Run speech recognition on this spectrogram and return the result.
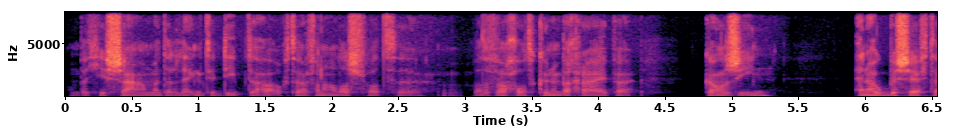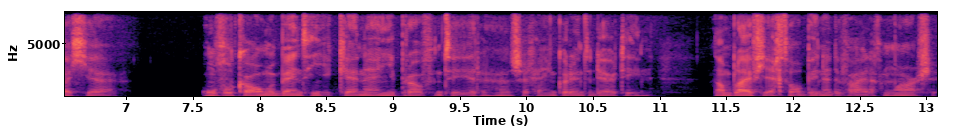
omdat je samen de lengte, diepte, hoogte van alles wat, uh, wat we van God kunnen begrijpen, kan zien. En ook beseft dat je onvolkomen bent in je kennen en je profiteren, zeg 1 Korinthe 13, dan blijf je echt wel binnen de veilige marge.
